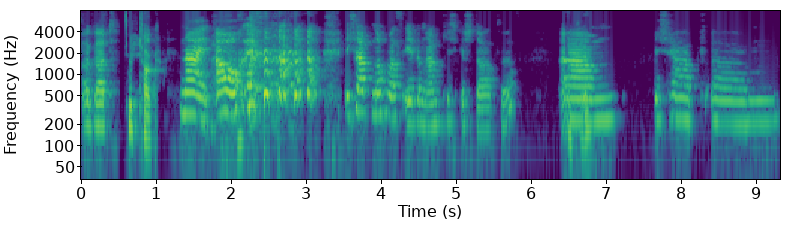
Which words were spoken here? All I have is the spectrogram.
oh Gott. TikTok. Nein, auch. ich habe noch was ehrenamtlich gestartet. Okay. Ähm, ich habe, ähm,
